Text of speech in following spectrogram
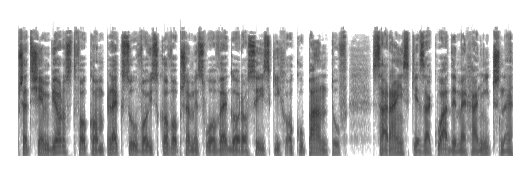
Przedsiębiorstwo kompleksu wojskowo-przemysłowego rosyjskich okupantów, sarańskie zakłady mechaniczne,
